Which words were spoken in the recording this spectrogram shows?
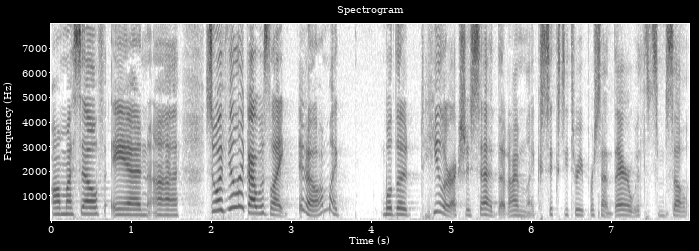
on myself and uh, so I feel like I was like, you know, I'm like well the healer actually said that i'm like 63% there with some self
